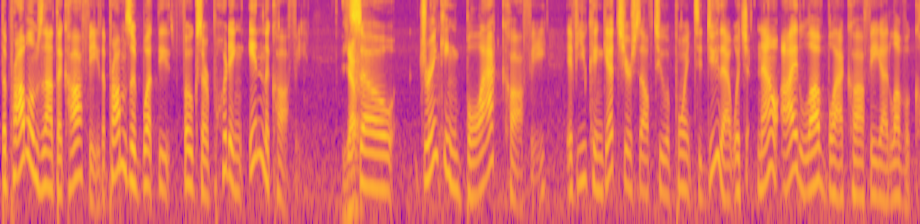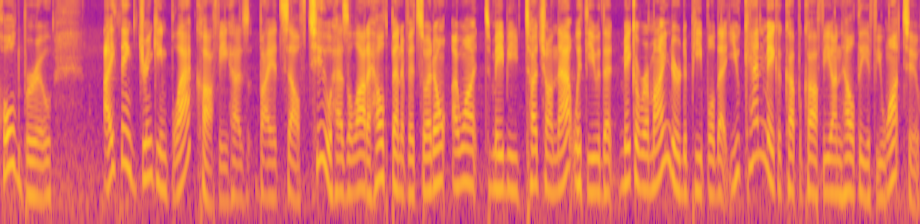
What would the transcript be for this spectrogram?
the problem's not the coffee. The problem's of what these folks are putting in the coffee. Yep. So drinking black coffee if you can get yourself to a point to do that, which now I love black coffee, I love a cold brew, I think drinking black coffee has by itself too has a lot of health benefits. So I don't I want to maybe touch on that with you that make a reminder to people that you can make a cup of coffee unhealthy if you want to.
